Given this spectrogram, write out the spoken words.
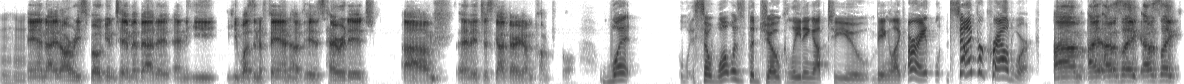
hmm and I had already spoken to him about it, and he he wasn't a fan of his heritage, um, and it just got very uncomfortable. What? So, what was the joke leading up to you being like, all right, it's time for crowd work? Um, I, I was like, I was like,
